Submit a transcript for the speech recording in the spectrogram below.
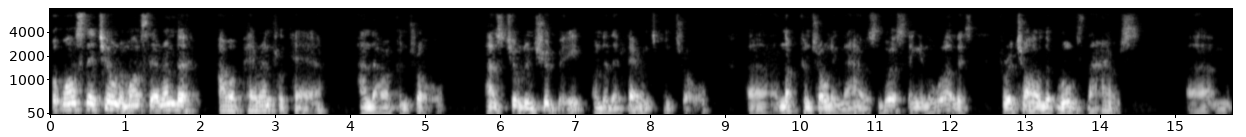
But whilst they're children, whilst they're under our parental care and our control, as children should be under their parents' control, uh, not controlling the house. The worst thing in the world is for a child that rules the house. Um,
